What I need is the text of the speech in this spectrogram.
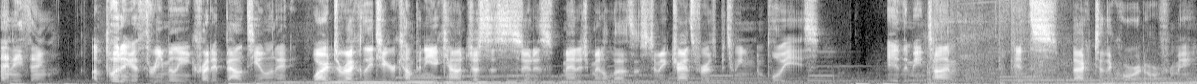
Anything. I'm putting a 3 million credit bounty on it, wired directly to your company account just as soon as management allows us to make transfers between employees. In the meantime, it's back to the corridor for me.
